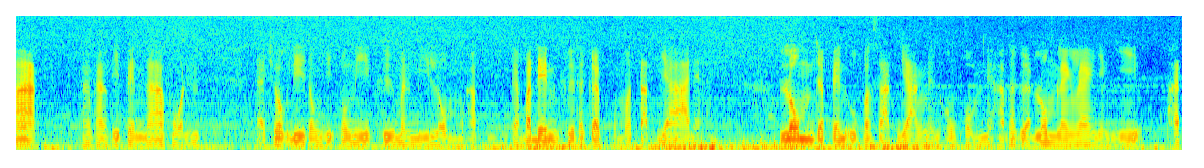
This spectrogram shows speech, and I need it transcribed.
มากทั้งๆที่เป็นหน้าฝน แต่โชคดีตรงที่ตรงนี้คือมันมีลมครับ แต่ประเด็นคือถ้าเกิดผมมาตัดหญ้าเนี่ย ลมจะเป็นอุปสรรคอย่างหนึ่งของผมเนี่ยครับถ้าเกิดลมแรงๆอย่างนี้ พัด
